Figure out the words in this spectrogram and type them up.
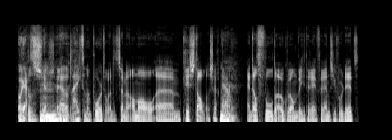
Oh ja. dat, is, Ja, ja, ja. dat lijkt dan een portal. En dat zijn dan allemaal ehm, kristallen, zeg maar. Ja. En dat voelde ook wel een beetje de referentie voor dit.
